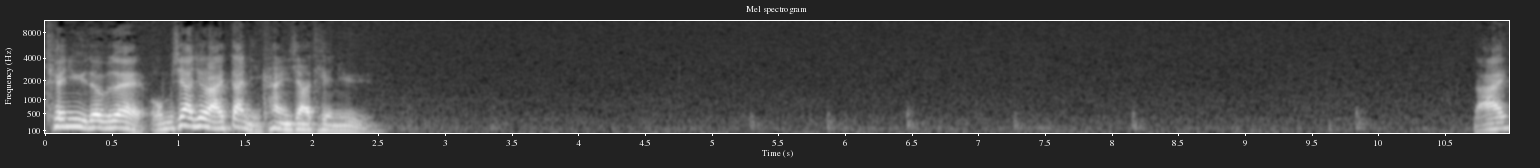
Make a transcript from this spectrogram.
天域，对不对？我们现在就来带你看一下天域。来，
